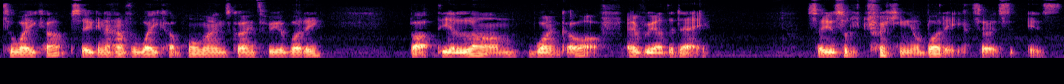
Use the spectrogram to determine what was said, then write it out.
to wake up. So you're going to have the wake up hormones going through your body, but the alarm won't go off every other day. So you're sort of tricking your body. So it's, it's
